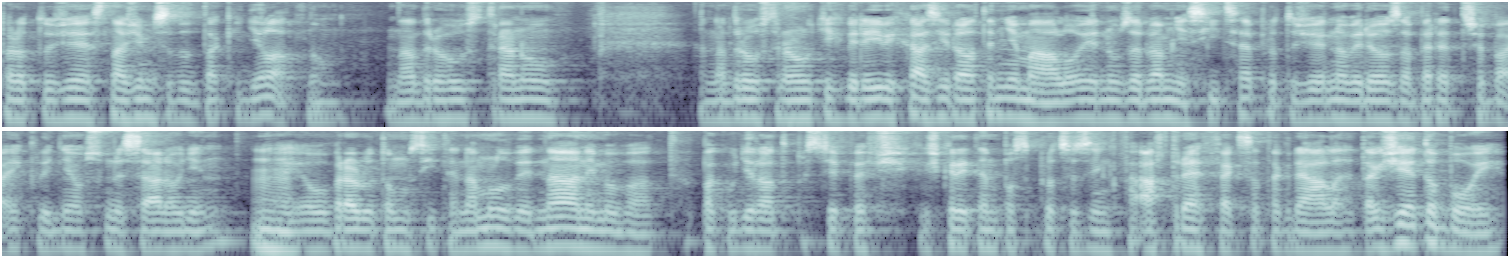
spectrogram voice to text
protože snažím se to taky dělat. No. Na druhou stranu na druhou stranu těch videí vychází relativně málo, jednou za dva měsíce, protože jedno video zabere třeba i klidně 80 hodin. Mm. Jo, opravdu to musíte namluvit, naanimovat, pak udělat prostě veškerý ten postprocessing v After Effects a tak dále. Takže je to boj.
